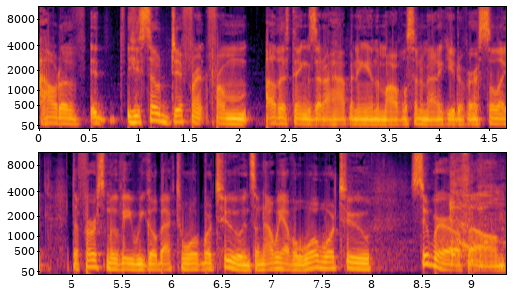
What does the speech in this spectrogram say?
out of it he's so different from other things that are happening in the Marvel Cinematic Universe. So like the first movie we go back to World War II and so now we have a World War II superhero film.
